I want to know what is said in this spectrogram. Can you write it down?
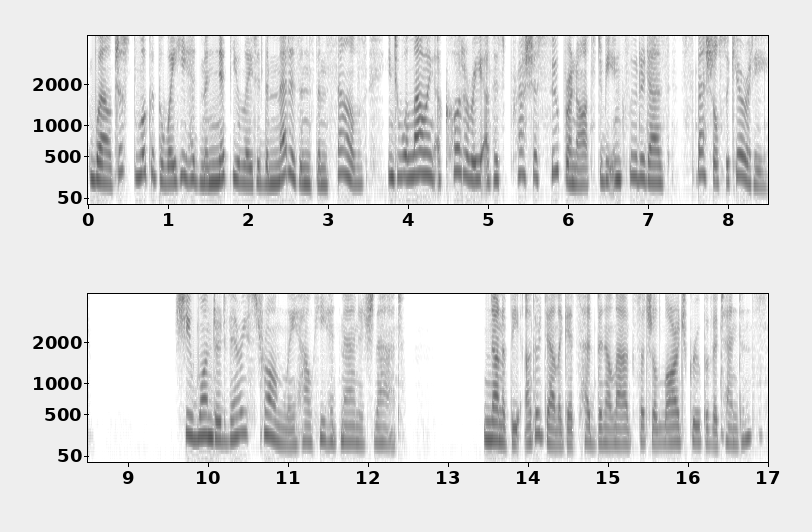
Well, just look at the way he had manipulated the Metisians themselves into allowing a coterie of his precious supernauts to be included as special security. She wondered very strongly how he had managed that. None of the other delegates had been allowed such a large group of attendants.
